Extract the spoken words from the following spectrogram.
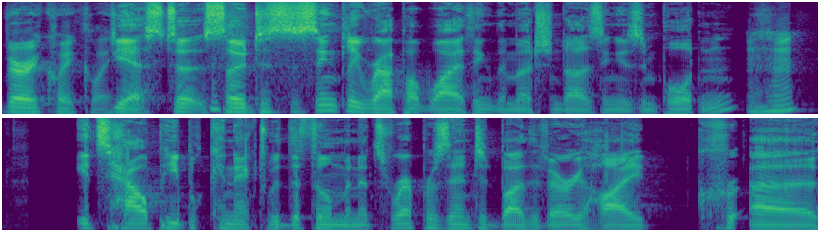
Very quickly. Yes. To, so to succinctly wrap up why I think the merchandising is important, Mm-hmm. it's how people connect with the film, and it's represented by the very high cr- uh,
